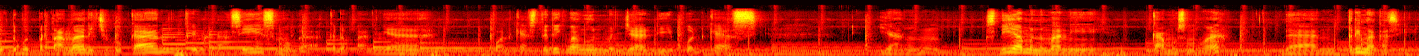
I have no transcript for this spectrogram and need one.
untuk debut pertama dicukupkan. Terima kasih. Semoga ke depannya podcast Titik Bangun menjadi podcast yang setia menemani kamu semua. Dan terima kasih.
